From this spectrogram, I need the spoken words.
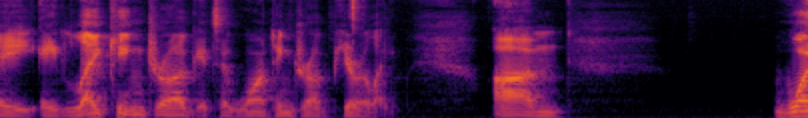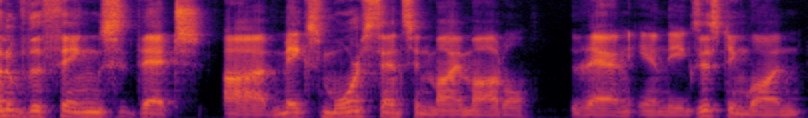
a, a liking drug, it's a wanting drug purely. Um, one of the things that uh, makes more sense in my model than in the existing one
